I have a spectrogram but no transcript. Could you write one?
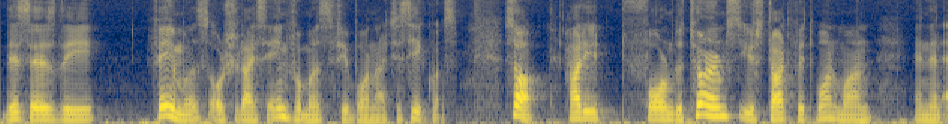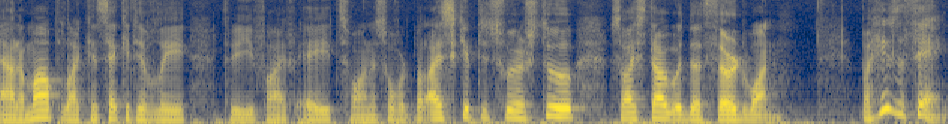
This is the famous, or should I say infamous, Fibonacci sequence. So how do you form the terms? You start with 1, 1, and then add them up like consecutively 3, 5, 8, so on and so forth. But I skipped its first two, so I start with the third one. But here's the thing.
